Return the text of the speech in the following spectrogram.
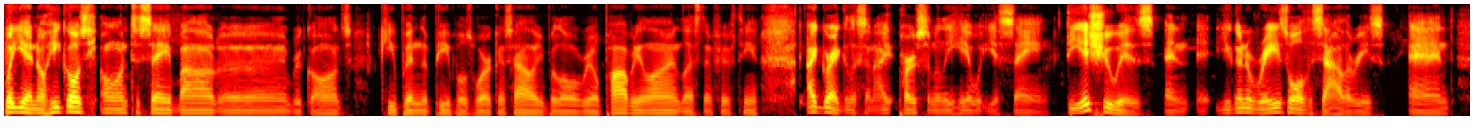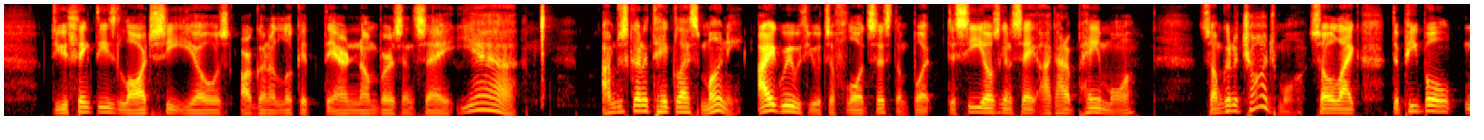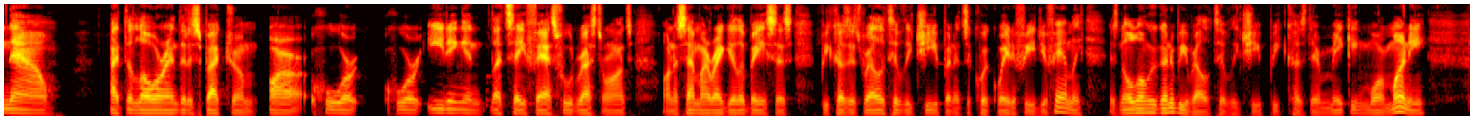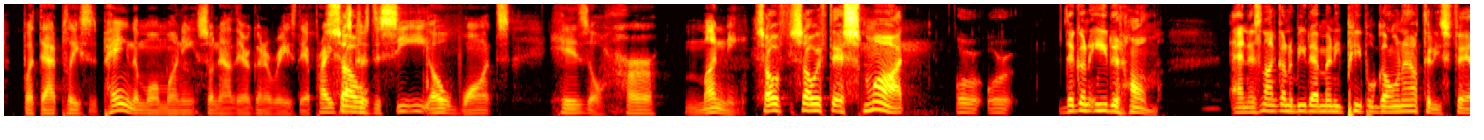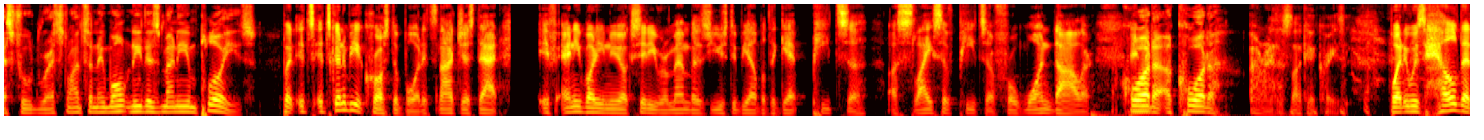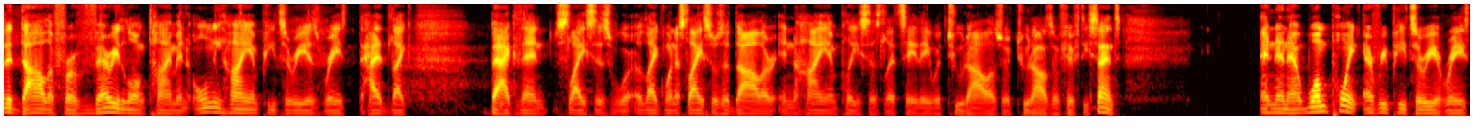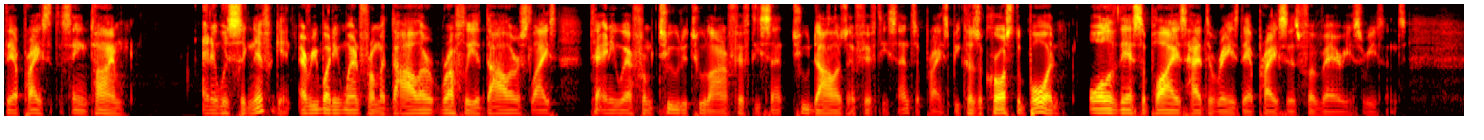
But yeah, no, he goes on to say about uh, regards keeping the people's working salary below a real poverty line, less than 15. I, Greg, listen, I personally hear what you're saying. The issue is, and uh, you're going to raise all the salaries, and do you think these large CEOs are going to look at their numbers and say, yeah, I'm just going to take less money? I agree with you, it's a flawed system, but the CEO is going to say, I got to pay more. So I'm going to charge more. So like the people now at the lower end of the spectrum are who are who are eating in let's say fast food restaurants on a semi-regular basis because it's relatively cheap and it's a quick way to feed your family is no longer going to be relatively cheap because they're making more money but that place is paying them more money so now they're going to raise their prices So- because the CEO wants his or her money So if so if they're smart or or they're going to eat at home. And there's not going to be that many people going out to these fast food restaurants and they won't need as many employees. but it's it's going to be across the board. It's not just that. If anybody in New York City remembers, used to be able to get pizza, a slice of pizza for one dollar. a Quarter, a quarter. All right, let's not get crazy. But it was held at a dollar for a very long time, and only high-end pizzerias raised had like back then slices were like when a slice was a dollar in the high-end places. Let's say they were two dollars or two dollars and fifty cents. And then at one point, every pizzeria raised their price at the same time. And it was significant. Everybody went from a dollar, roughly a dollar a slice, to anywhere from two to two dollars fifty cent, two dollars and fifty cents a price. Because across the board, all of their suppliers had to raise their prices for various reasons.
